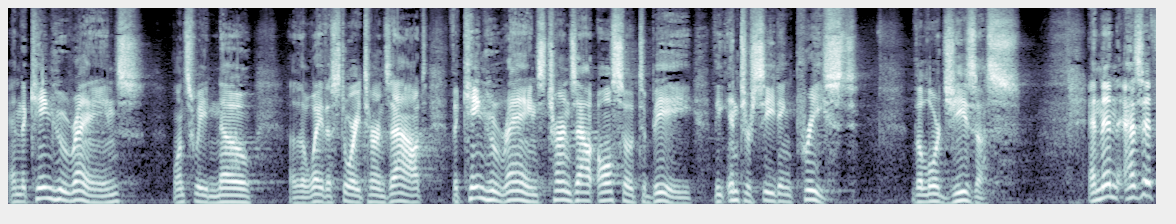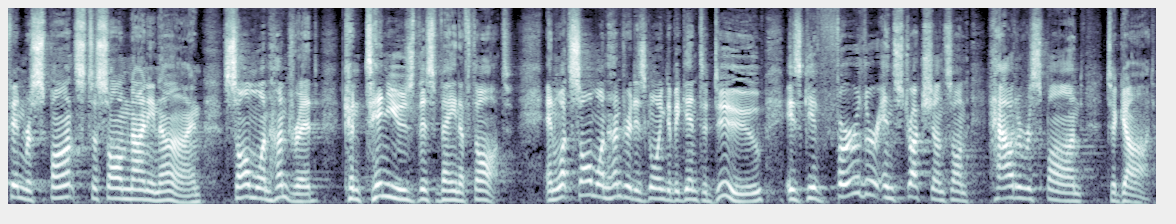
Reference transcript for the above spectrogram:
and the king who reigns, once we know the way the story turns out, the king who reigns turns out also to be the interceding priest, the Lord Jesus. And then, as if in response to Psalm 99, Psalm 100 continues this vein of thought. And what Psalm 100 is going to begin to do is give further instructions on how to respond to God.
